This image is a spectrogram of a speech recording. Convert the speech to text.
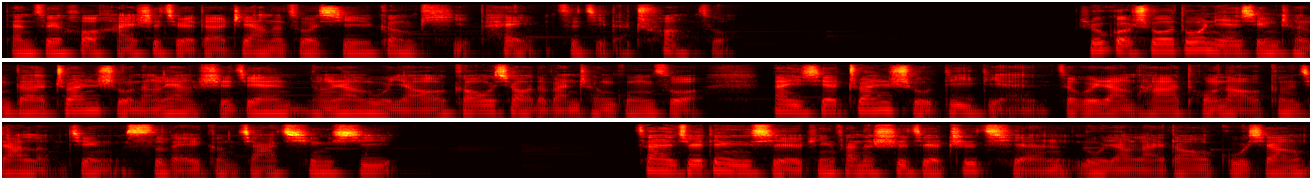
但最后还是觉得这样的作息更匹配自己的创作。如果说多年形成的专属能量时间能让路遥高效地完成工作，那一些专属地点则会让他头脑更加冷静，思维更加清晰。在决定写《平凡的世界》之前，路遥来到故乡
